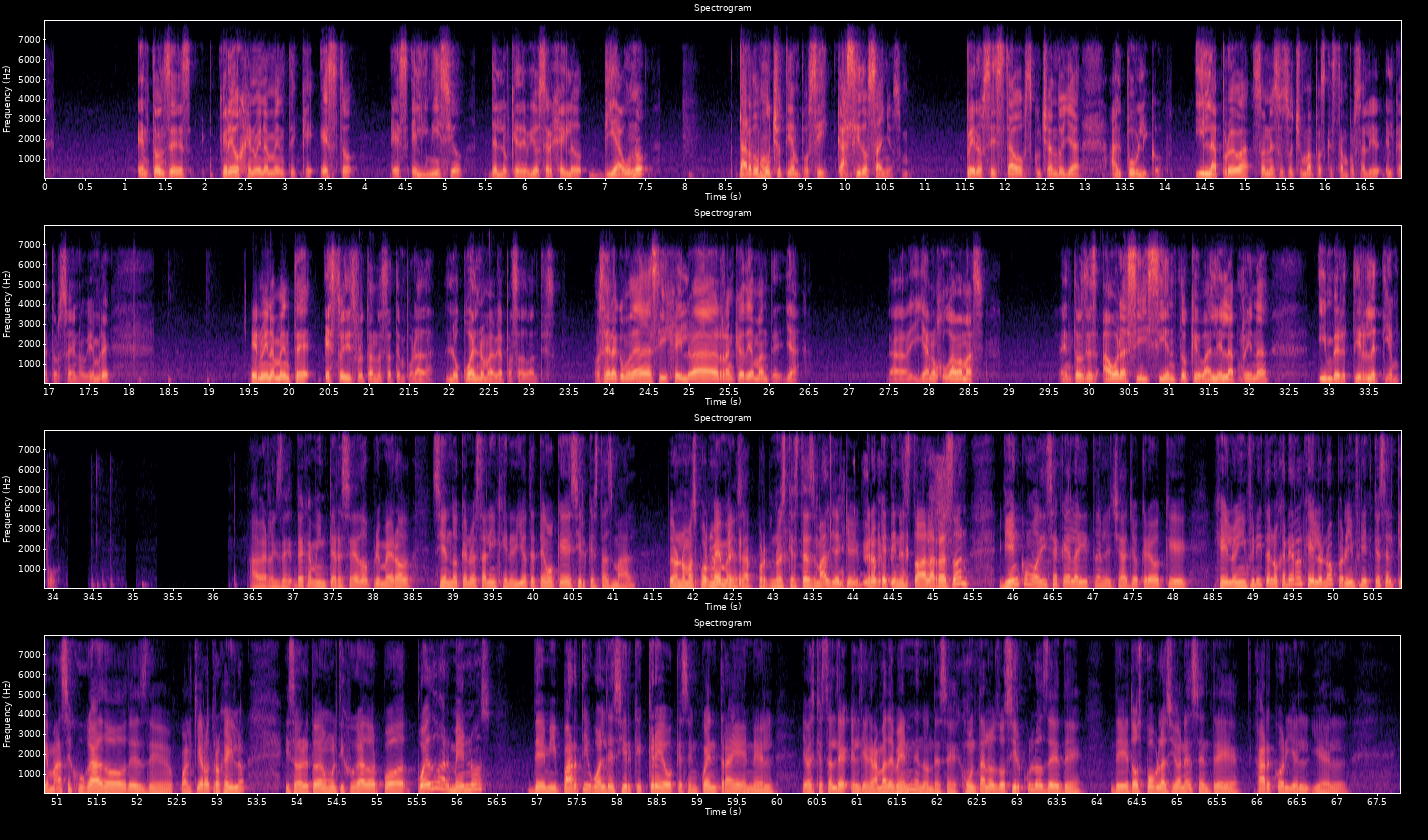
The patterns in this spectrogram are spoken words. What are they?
Entonces, creo genuinamente que esto es el inicio de lo que debió ser Halo día 1. Tardó mucho tiempo, sí, casi dos años, pero se está escuchando ya al público. Y la prueba son esos ocho mapas que están por salir el 14 de noviembre. genuinamente estoy disfrutando esta temporada, lo cual no me había pasado antes. O sea, era como de, ah, sí, Halo, ah, arranqueo diamante, ya. Ah, y ya no jugaba más. Entonces, ahora sí siento que vale la pena invertirle tiempo. A ver, déjame intercedo. Primero, siendo que no está el ingenierillo, te tengo que decir que estás mal. Pero no más por meme, o sea, no es que estés mal, creo que tienes toda la razón. Bien como dice acá el ladito en el chat, yo creo que Halo Infinite, en lo general Halo no, pero Infinite que es el que más he jugado desde cualquier otro Halo, y sobre todo en multijugador, puedo, al menos de mi parte igual decir que creo que se encuentra en el, ya ves que está el, diagrama de Venn, en donde se juntan los dos círculos de, de, dos poblaciones entre hardcore y el, y el,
